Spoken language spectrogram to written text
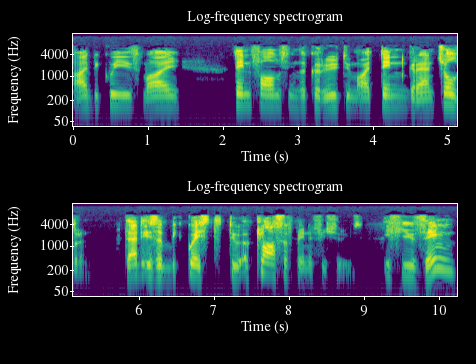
I bequeath my 10 farms in the Karoo to my 10 grandchildren. That is a bequest to a class of beneficiaries. If you then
